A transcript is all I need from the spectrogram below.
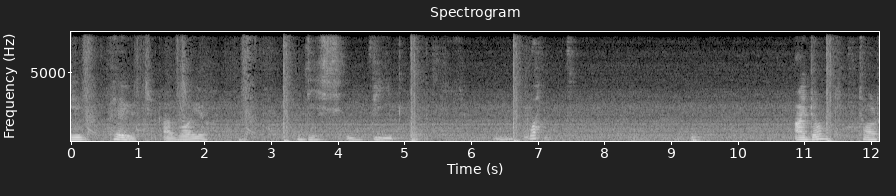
Ge ut av var ju this beep. What? I don't talk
